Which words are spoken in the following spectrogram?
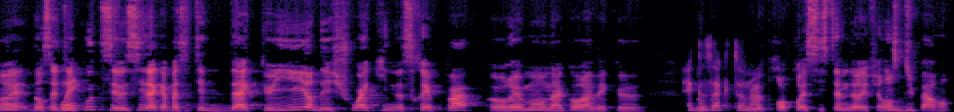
ouais, dans cette écoute, c'est aussi la capacité d'accueillir des choix qui ne seraient pas vraiment en accord avec euh, Exactement. le propre système de référence du parent.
